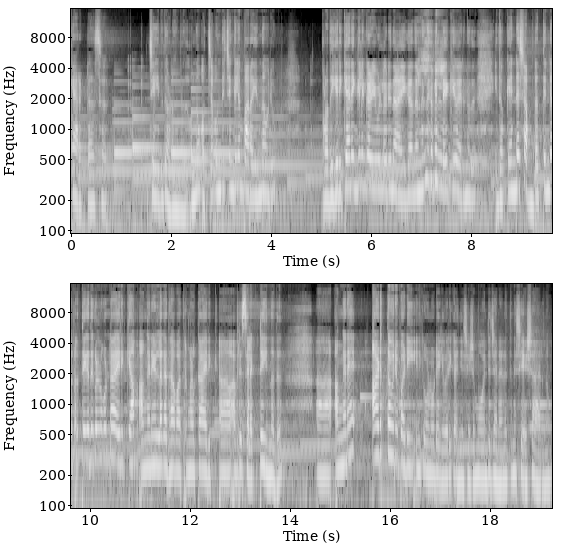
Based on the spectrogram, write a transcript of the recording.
ക്യാരക്ടേഴ്സ് ചെയ്തു തുടങ്ങുന്നത്. ഒന്ന് ഒച്ച പൊന്തിച്ചെങ്കിലും പറയുന്ന ഒരു പ്രതികരിക്കാനെങ്കിലും കഴിവുള്ള ഒരു നായിക എന്നുള്ള ലെവലിലേക്ക് വരുന്നത്. ഇതൊക്കെ എന്റെ ശബ്ദത്തിന്റെ പ്രത്യേകതകൾ കൊണ്ടായിരിക്കാം അങ്ങനെയുള്ള കഥാപാത്രങ്ങൾക്കായിരിക്കും അവർ സെലക്ട് ചെയ്യുന്നത്. അങ്ങനെ അടുത്ത ഒരു പടി എനിക്ക് തോന്നുന്നു ഡെലിവറി കഴിഞ്ഞ ശേഷം മോന്റെ ജനനത്തിന് ശേഷമായിരുന്നു.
